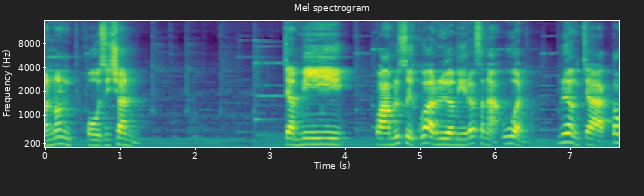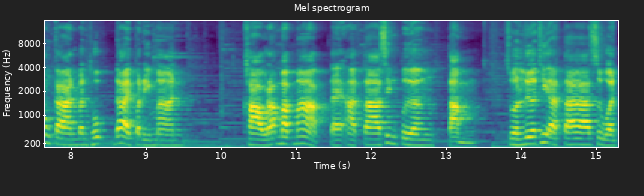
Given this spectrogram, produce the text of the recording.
Conning Position จะมีความรู้สึกว่าเรือมีลักษณะอ้วน เนื่องจากต้องการบรรทุกได้ปริมาณคราวละมากๆ แต่อัตราสิ้นเปลืองต่ำ ส่วนเรือที่อัตราส่วน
